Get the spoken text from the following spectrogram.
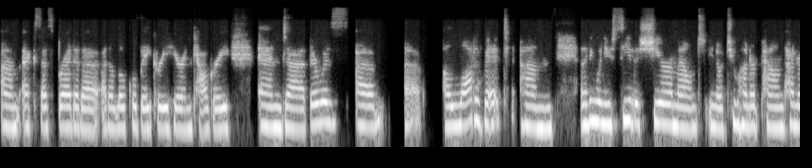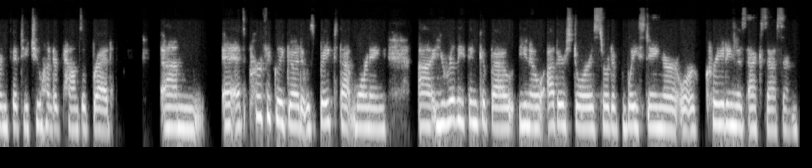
um, excess bread at a at a local bakery here in Calgary, and there was. Um, a lot of it. Um, and I think when you see the sheer amount, you know, 200 pounds, 150, 200 pounds of bread um, it's perfectly good. It was baked that morning. Uh, you really think about, you know, other stores sort of wasting or, or creating this excess and,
